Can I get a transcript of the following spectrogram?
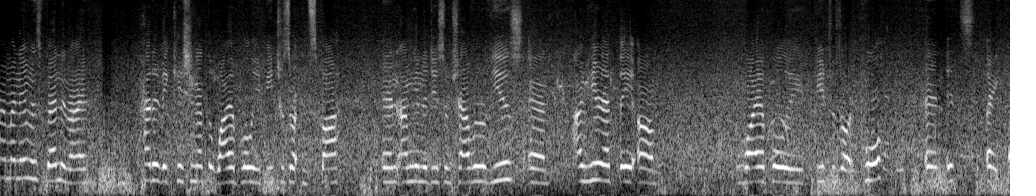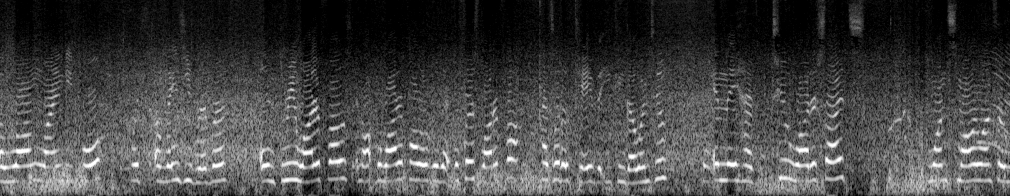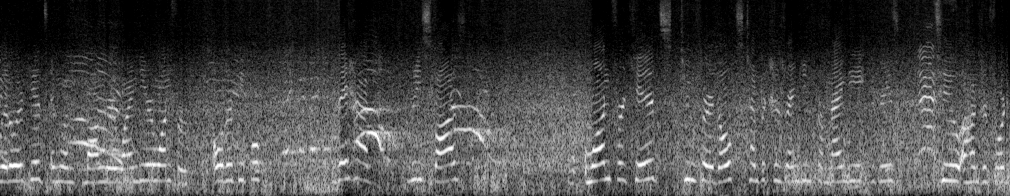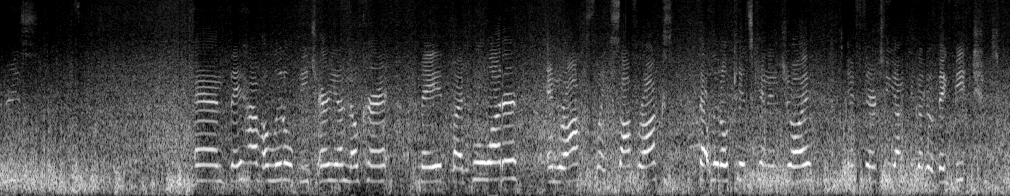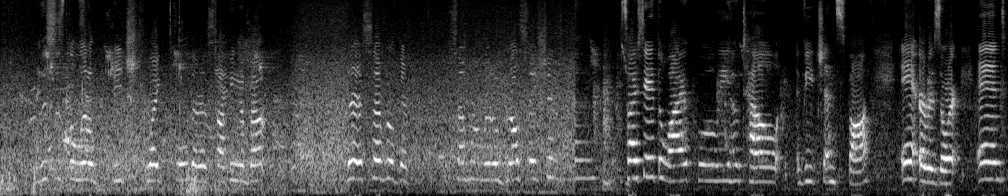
Hi, my name is Ben and I had a vacation at the Waipouli Beach Resort and Spa and I'm going to do some travel reviews and I'm here at the um, Waipouli Beach Resort pool and it's like a long windy pool with a lazy river and three waterfalls and all, the waterfall over there, the first waterfall has a little cave that you can go into and they have two water slides one smaller one for littler kids and one longer, windier one for older people. They have three spas, one for kids, two for adults, temperatures ranging from 98 degrees to 104 degrees. And they have a little beach area, no current, made by pool water and rocks, like soft rocks, that little kids can enjoy they're too young to go to a big beach. This is the little beach-like pool that I was talking about. There are several different, several little grill stations. So I stayed at the Waipouli Hotel Beach and Spa, and, or resort, and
